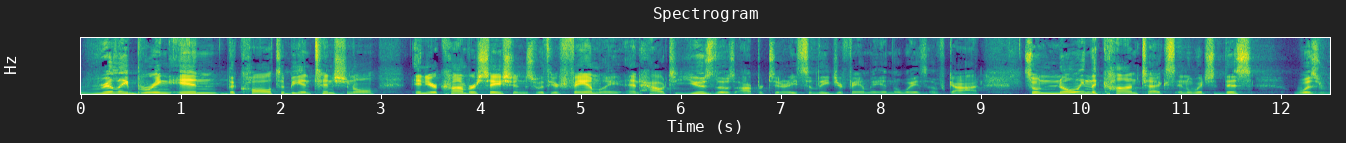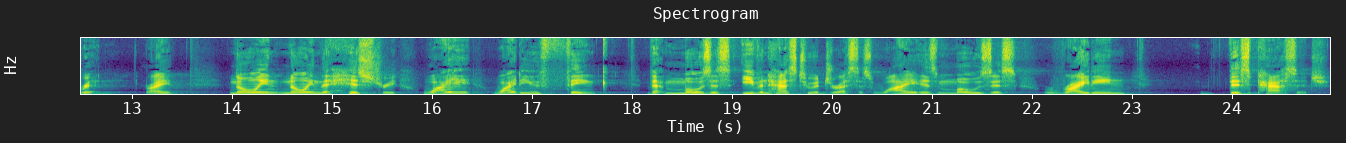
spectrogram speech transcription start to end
really bring in the call to be intentional in your conversations with your family and how to use those opportunities to lead your family in the ways of God. So, knowing the context in which this was written, right? Knowing, knowing the history, why, why do you think that Moses even has to address this? Why is Moses writing this passage?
